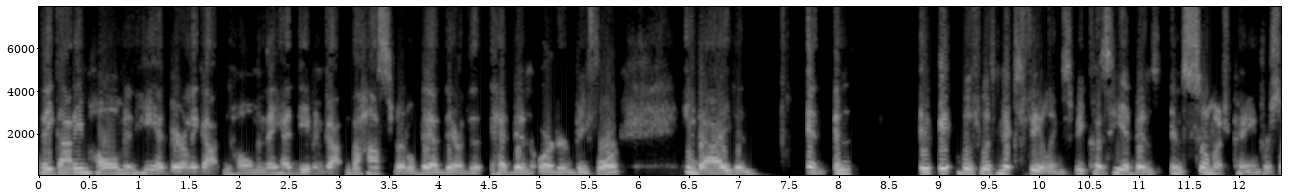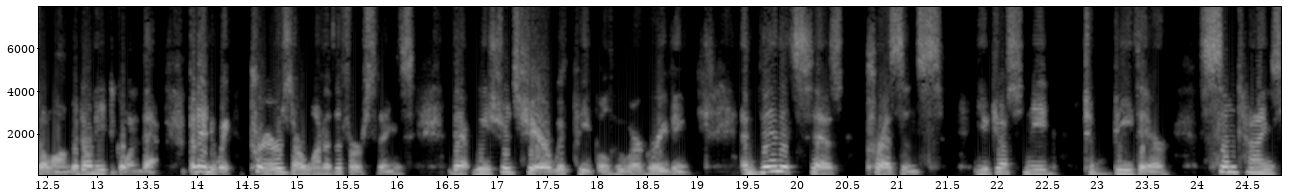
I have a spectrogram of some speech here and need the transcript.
they got him home and he had barely gotten home and they hadn't even gotten the hospital bed there that had been ordered before he died and and, and it, it, was with mixed feelings because he had been in so much pain for so long. We don't need to go into that. But anyway, prayers are one of the first things that we should share with people who are grieving. And then it says presence. You just need to be there. Sometimes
